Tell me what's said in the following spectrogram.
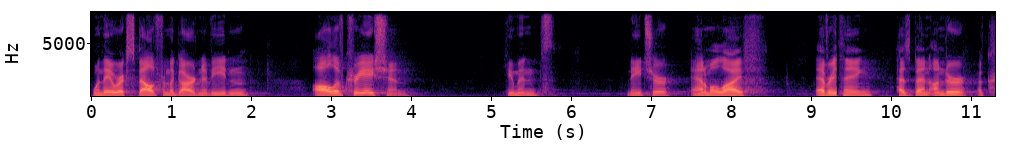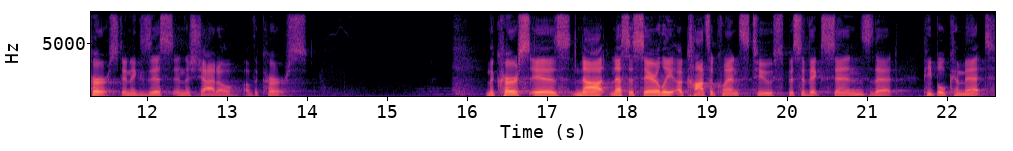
when they were expelled from the Garden of Eden, all of creation, humans, nature, animal life, everything has been under a curse and exists in the shadow of the curse. And the curse is not necessarily a consequence to specific sins that people commit,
